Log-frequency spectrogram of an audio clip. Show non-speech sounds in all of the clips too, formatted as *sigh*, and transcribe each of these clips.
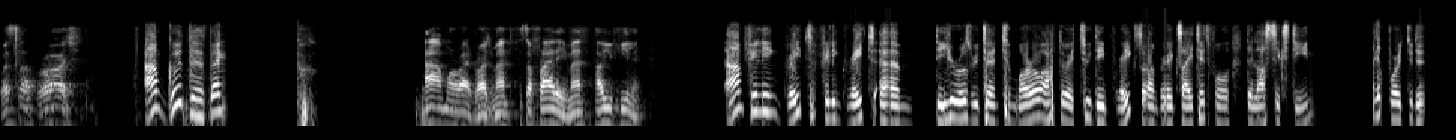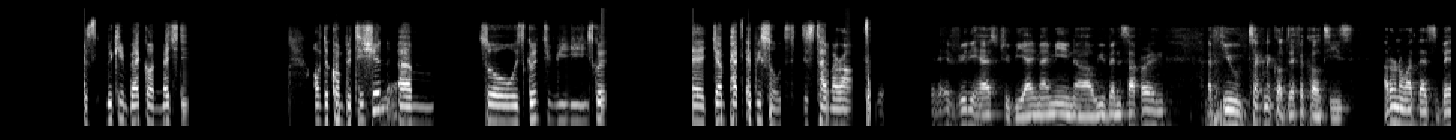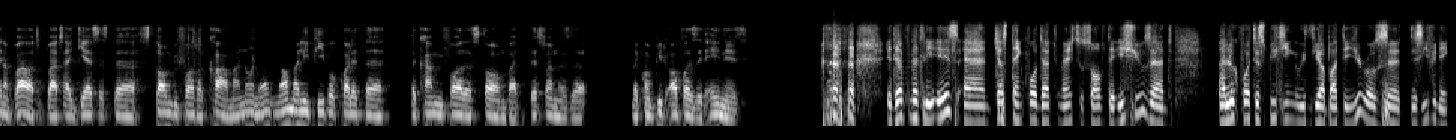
What's up, Raj? I'm good, uh, thank. I'm all right, Raj, man. It's a Friday, man. How are you feeling? I'm feeling great, feeling great. Um, the Euros return tomorrow after a two-day break, so I'm very excited for the last 16. I look forward to the looking back on match day of the competition. Um, so it's going to be it's going to be a jam-packed episode this time around. It, really has to be. I, I mean, uh, we've been suffering a few technical difficulties. I don't know what that's been about, but I guess it's the storm before the calm. I know no, normally people call it the the calm before the storm, but this one is the the complete opposite, ain't it? *laughs* it definitely is, and just thankful that we managed to solve the issues. And I look forward to speaking with you about the Euros uh, this evening.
